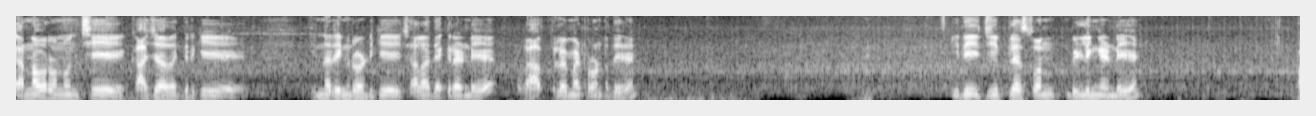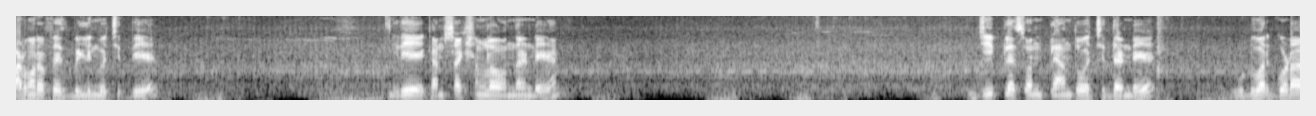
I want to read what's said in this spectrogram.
గన్నవరం నుంచి కాజా దగ్గరికి ఇన్నర్ రింగ్ రోడ్డుకి చాలా దగ్గర అండి ఒక హాఫ్ కిలోమీటర్ ఉంటుంది. ఇది జీ ప్లస్ వన్ బిల్డింగ్ అండి. పడమర ఫేస్ బిల్డింగ్ వచ్చింది ఇది కన్స్ట్రక్షన్లో ఉందండి. జీ ప్లస్ వన్ ప్లాన్తో వచ్చిద్దండి. వుడ్ వర్క్ కూడా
